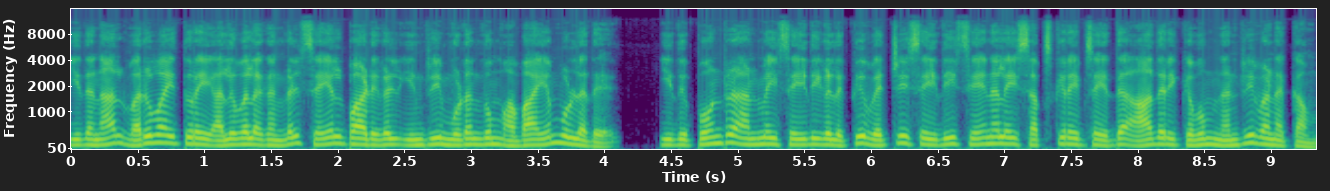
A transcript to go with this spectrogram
இதனால் வருவாய்த்துறை அலுவலகங்கள் செயல்பாடுகள் இன்றி முடங்கும் அபாயம் உள்ளது. இது போன்ற அண்மை செய்திகளுக்கு வெற்றி செய்தி சேனலை சப்ஸ்கிரைப் செய்து ஆதரிக்கவும் நன்றி வணக்கம்.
